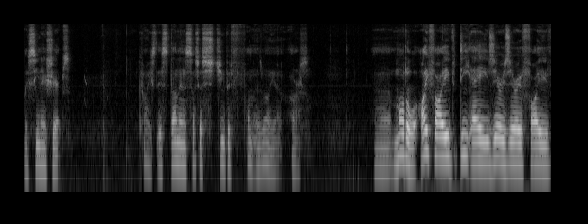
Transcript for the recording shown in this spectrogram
I see no ships. Christ, it's done in such a stupid font as well, yeah, arse. Uh, model i5DA005,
